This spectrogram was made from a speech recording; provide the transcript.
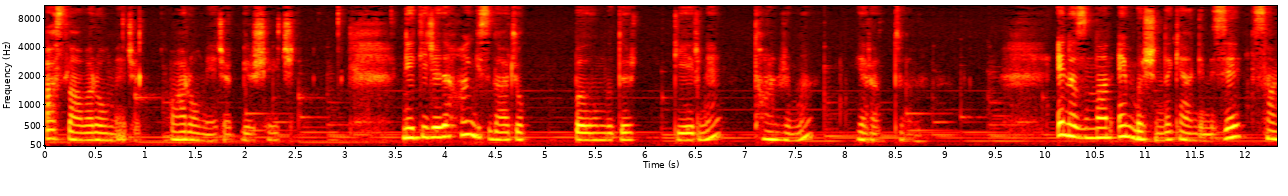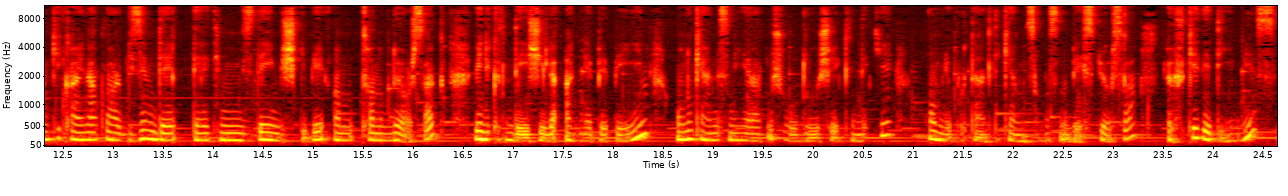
Asla var olmayacak, var olmayacak bir şey için. Neticede hangisi daha çok bağımlıdır diğerine Tanrı mı, yarattığını? En azından en başında kendimizi sanki kaynaklar bizim de denetimimizdeymiş gibi tanımlıyorsak, Winnicott'ın deyişiyle anne bebeğin onu kendisinin yaratmış olduğu şeklindeki omnipotentlik yanılsamasını besliyorsa, öfke dediğimiz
